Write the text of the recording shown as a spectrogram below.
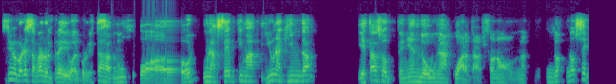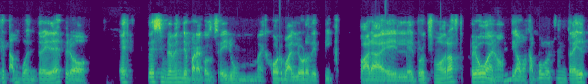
Sí me parece raro el trade igual, porque estás dando un jugador, una séptima y una quinta y estás obteniendo una cuarta. Yo no, no, sé qué tan buen trade es, pero es, simplemente para conseguir un mejor valor de pick para el, próximo draft. Pero bueno, digamos, tampoco es un trade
